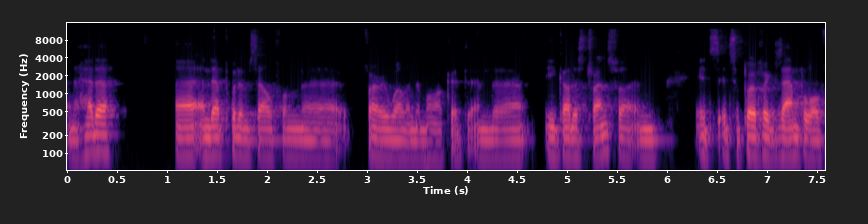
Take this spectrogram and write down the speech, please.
and a header. Uh, and that put himself on uh, very well in the market, and uh, he got his transfer. And it's it's a perfect example of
